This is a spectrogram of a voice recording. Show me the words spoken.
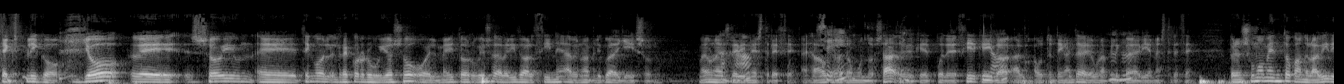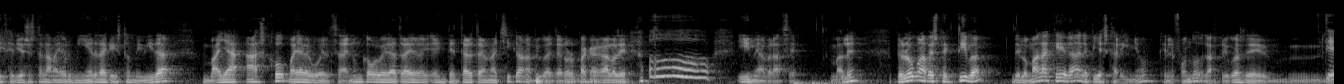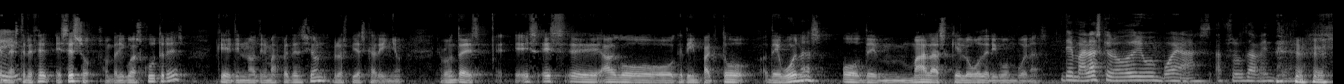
te explico. Yo eh, soy un, eh, tengo el récord orgulloso o el mérito orgulloso de haber ido al cine a ver una película de Jason. ¿vale? Una de Ajá. Viernes 13. Es algo que no todo el mundo sabe, que puede decir que he ido al- auténticamente a ver una película de Viernes 13. Pero en su momento, cuando la vi, dije, Dios, esta es la mayor mierda que he visto en mi vida. Vaya asco, vaya vergüenza. Nunca volveré a, traer, a intentar traer a una chica a una película de terror para cagarlo de ¡Oh! y me abrace. ¿Vale? Pero luego, con la perspectiva de lo mala que era, le pillas cariño. Que en el fondo, las películas de mm, Viernes Sí. 13 es eso. Son películas cutres que tienen- no tienen más pretensión, pero les pillas cariño. La pregunta es: ¿es, es, eh, algo que te impactó de buenas o de malas que luego derivó en buenas? De malas que luego derivo en buenas, absolutamente.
